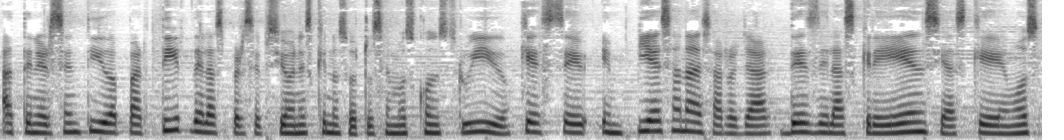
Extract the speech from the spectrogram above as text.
a tener sentido a partir de las percepciones que nosotros hemos construido, que se empiezan a desarrollar desde las creencias que hemos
